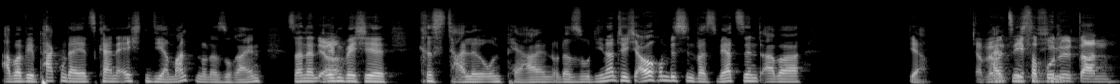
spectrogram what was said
aber wir packen da jetzt keine echten Diamanten oder so rein, sondern ja. irgendwelche Kristalle und Perlen oder so, die natürlich auch ein bisschen was wert sind, aber ja, ja, wenn halt man es eh verbuddelt, so dann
